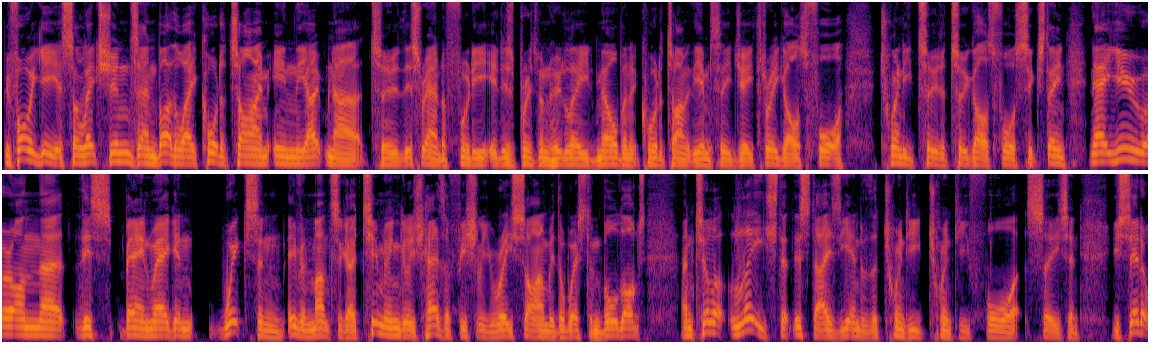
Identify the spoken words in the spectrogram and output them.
Before we get your selections, and by the way, quarter time in the opener to this round of footy, it is Brisbane who lead Melbourne at quarter time at the MCG, three goals for 22 to two goals for 16. Now, you were on uh, this bandwagon weeks and even months ago. Tim English has officially re signed with the Western Bulldogs until at least at this stage, the end of the 2024 season. You said it,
